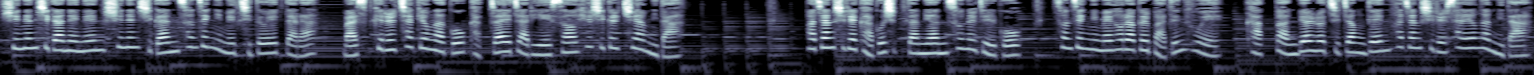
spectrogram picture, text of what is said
쉬는 시간에는 쉬는 시간 선생님의 지도에 따라 마스크를 착용하고 각자의 자리에서 휴식을 취합니다. 화장실에 가고 싶다면 손을 들고 선생님의 허락을 받은 후에 각 반별로 지정된 화장실을 사용합니다.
